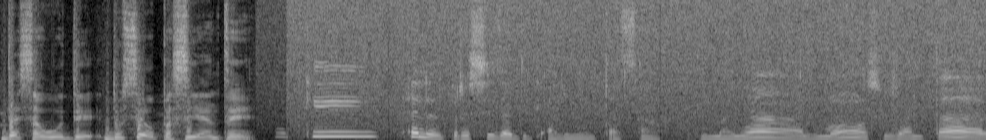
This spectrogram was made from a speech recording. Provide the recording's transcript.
da saúde do seu paciente. Aqui ele precisa de alimentação. De manhã, almoço, jantar.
